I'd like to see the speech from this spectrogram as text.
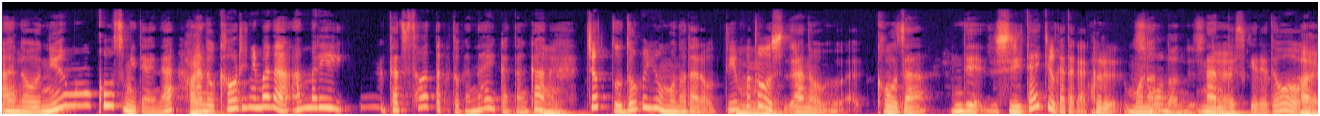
あ、の、入門コースみたいな、はい。あの、香りにまだあんまり携わったことがない方が、うん。ちょっとどういうものだろうっていうことを、うあの、講座で知りたいという方が来るものなんですけれど、はい。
